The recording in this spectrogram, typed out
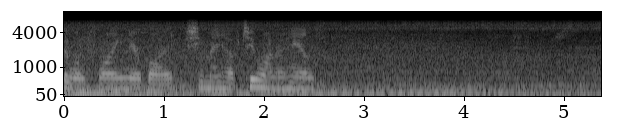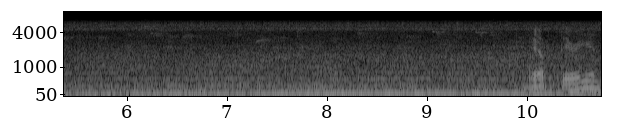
Another one flying nearby. She may have two on her hands. Yep, there he is.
